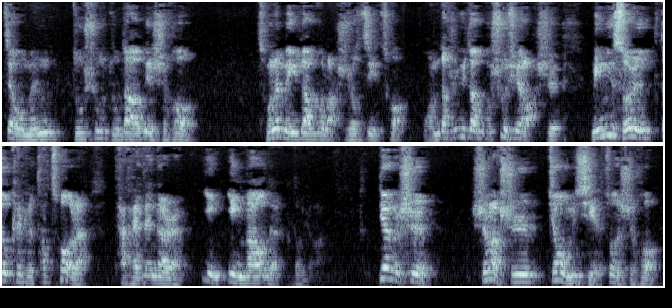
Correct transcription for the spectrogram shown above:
在我们读书读到那时候，从来没遇到过老师说自己错，我们倒是遇到过数学老师。明明所有人都看出他错了，他还在那儿硬硬凹的都有。第二个是石老师教我们写作的时候，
